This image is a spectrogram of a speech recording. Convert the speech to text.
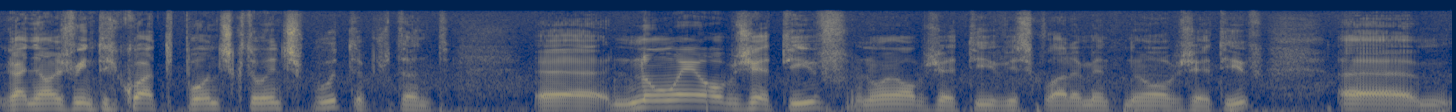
ganhar os 24 pontos que estão em disputa, portanto Uh, não é objetivo, não é objetivo, isso claramente não é objetivo. Uh,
